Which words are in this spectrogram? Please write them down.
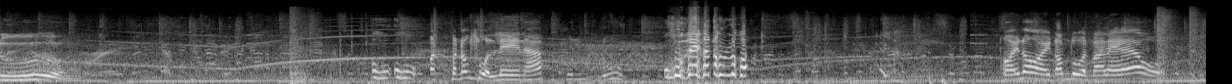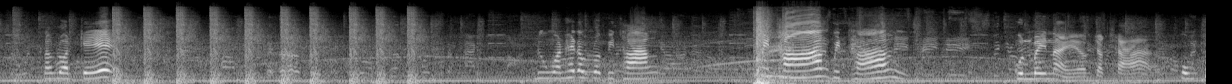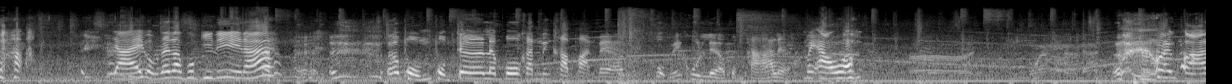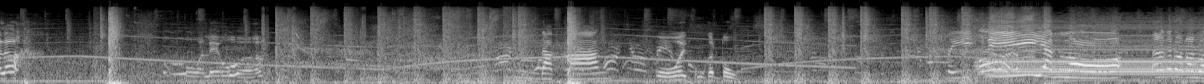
ดู โอ้โหโอ้โหมันมันต้องสวนเลนนะครับ คุณดูโอ้ยตำรวจถอยหน่อยตำรวจมาแล้วตำรวจเก๊ดูมันให้ตำรวจปิดทาง ปิดทาง ปิดทาง คุณไปไหนครับจากช้า ผมปะ อย่าให้ผมได้ลังโบกินี่นะ เออผมผมเจอแลมโบคันหนึ่งขับผ่านไปครับผมให้คุณเลยอะผมท้าเลยอะไม่เอาครับแม่งมาแล้ว โอ้โหเร็วเหรอดักทางโอ้ยกูกระตุก นี่นี่อย่างหล่อแล้วก็โดน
